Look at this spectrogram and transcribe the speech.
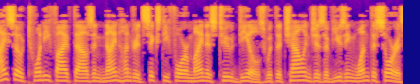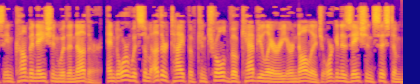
ISO 25964-2 deals with the challenges of using one thesaurus in combination with another, and or with some other type of controlled vocabulary or knowledge organization system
